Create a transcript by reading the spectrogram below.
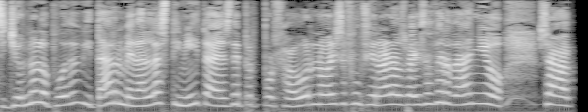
si yo no lo puedo evitar, me dan lastimita, es de por, favor no vais a funcionar, os vais a hacer daño. O sea,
